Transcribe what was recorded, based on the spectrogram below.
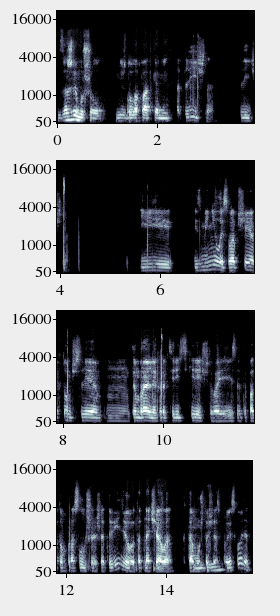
зажим ушел между О, лопатками. Отлично, отлично. И изменилась вообще в том числе тембральные характеристики речи твоей. Если ты потом прослушаешь это видео вот от начала к тому, что mm-hmm. сейчас происходит,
